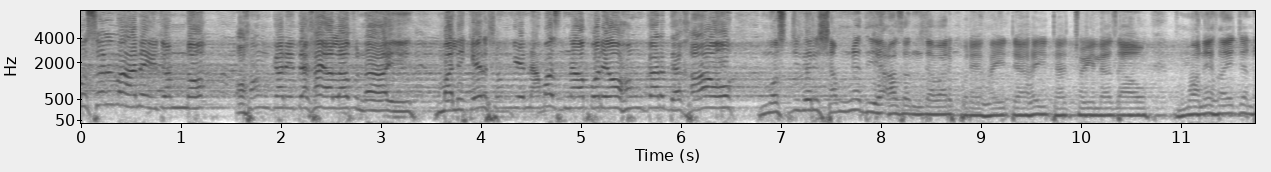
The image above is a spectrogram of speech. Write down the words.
মুসলমান, এই জন্য অহংকারী দেখায় লাভ নাই। মালিকের সঙ্গে নামাজ না পড়ে অহংকার দেখাও মসজিদের সামনে দিয়ে আজান দেওয়ার পরে হাইটা হাইটা চইলা যাও। মনে হয় যেন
